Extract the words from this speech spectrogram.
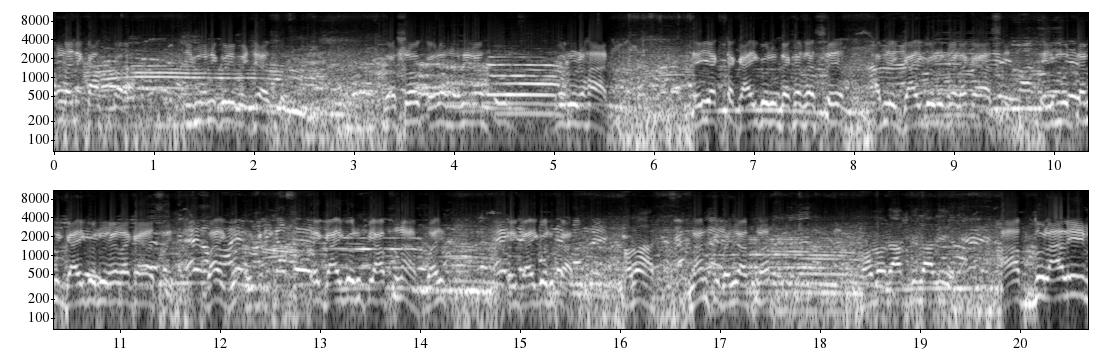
অনলাইনে কাজ করা। কি মনে করে বসে আছে? দর্শক, এলো মনিরামপুর গরুর হাট এই একটা গাই গরু দেখা যাচ্ছে আমি এই গাই গরুর এলাকায় আছি। এই মুহূর্তে আমি গাই গরুর এলাকায় আছি। ভাই এই গাই গরু কি আপনার? ভাই এই গাই গরু কার? আমার। নাম কি ভাই আপনার? মোহাম্মদ আব্দুল আলী। আব্দুল আলিম।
